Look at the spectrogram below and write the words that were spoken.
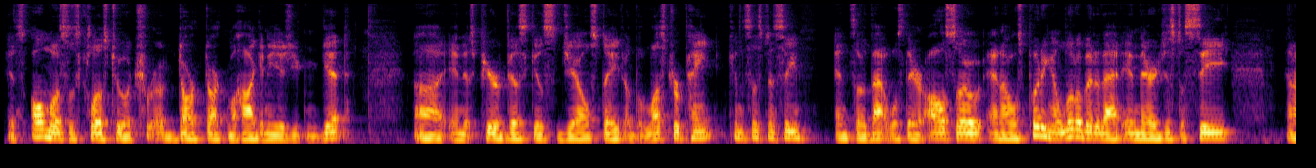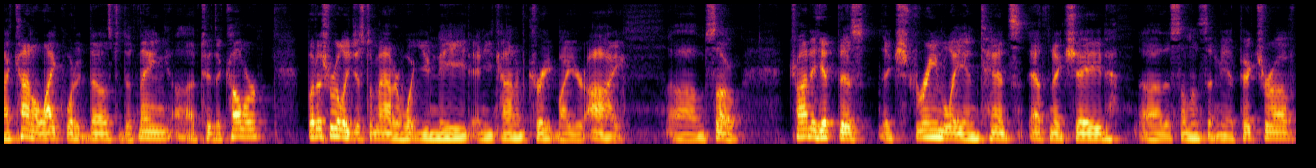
It's almost as close to a, a dark, dark mahogany as you can get uh, in its pure viscous gel state of the luster paint consistency. And so that was there also. And I was putting a little bit of that in there just to see. And I kind of like what it does to the thing, uh, to the color. But it's really just a matter of what you need and you kind of create by your eye. Um, so trying to hit this extremely intense ethnic shade uh, that someone sent me a picture of.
